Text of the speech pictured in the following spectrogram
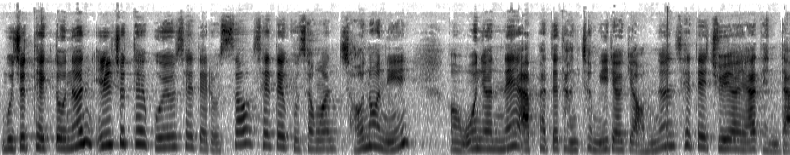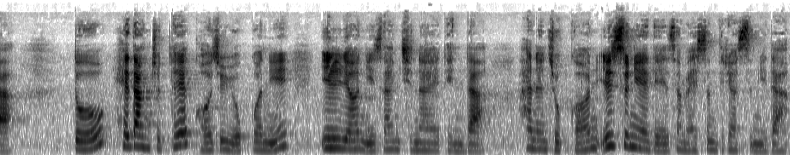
무주택 또는 1주택 보유 세대로서 세대 구성원 전원이 5년 내 아파트 당첨 이력이 없는 세대주여야 된다. 또 해당 주택 거주 요건이 1년 이상 지나야 된다 하는 조건 1순위에 대해서 말씀드렸습니다.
